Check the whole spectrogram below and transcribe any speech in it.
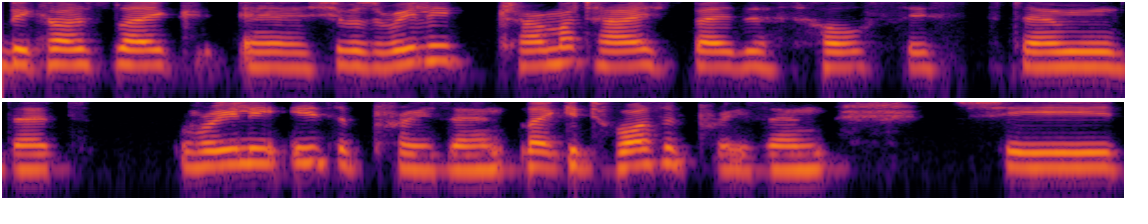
because like uh, she was really traumatized by this whole system that really is a prison like it was a prison she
